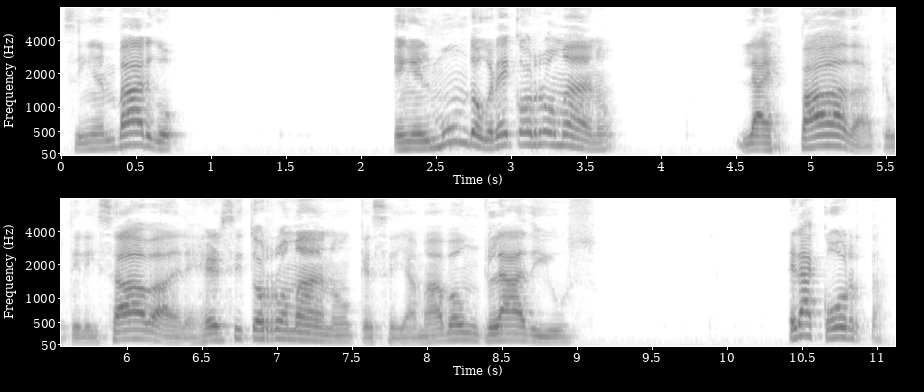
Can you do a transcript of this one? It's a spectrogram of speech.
Sin embargo, en el mundo greco-romano, la espada que utilizaba el ejército romano, que se llamaba un gladius, era corta.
